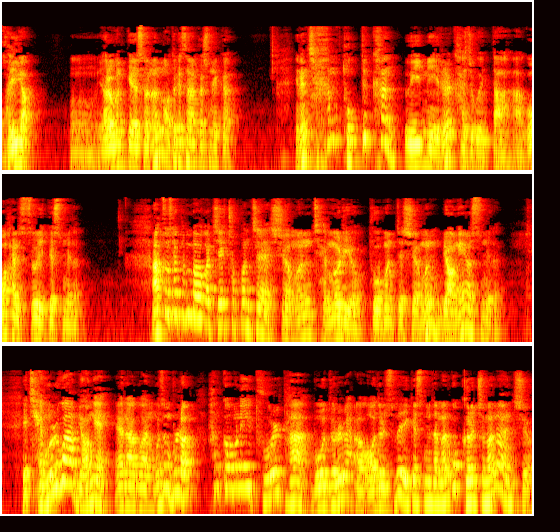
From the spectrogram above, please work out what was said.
권력. 어, 여러분께서는 어떻게 생각하십니까? 이는 참 독특한 의미를 가지고 있다고 할 수 있겠습니다. 앞서 살핀 바와 같이 첫 번째 시험은 재물이요, 두 번째 시험은 명예였습니다. 이 재물과 명예라고 하는 것은 물론 한꺼번에 이 둘 다 모두를 얻을 수도 있겠습니다만 꼭 그렇지만은 않지요.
